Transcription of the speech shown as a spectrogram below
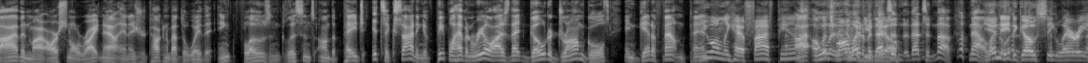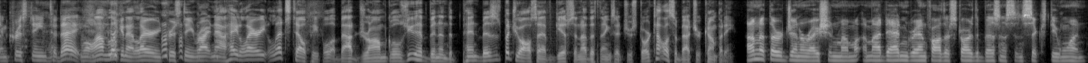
five in my arsenal right now. And as you're talking about the way the ink flows and glistens on the page, it's exciting. If people haven't realized that, go to Dromgoole's and get a fountain pen. You only have five pens. I only, What's wrong wait with a minute, you, that's, Bill? en- that's enough. Now, you let- need to go see Larry and Christine today. Well, I'm looking at Larry and Christine right now. Hey, Larry, let's tell people about Dromgoole's. You have been in the pen business, but you also have gifts and other things at your store. Tell us about your company. I'm the third generation. My, my dad and grandfather started the business in 61.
